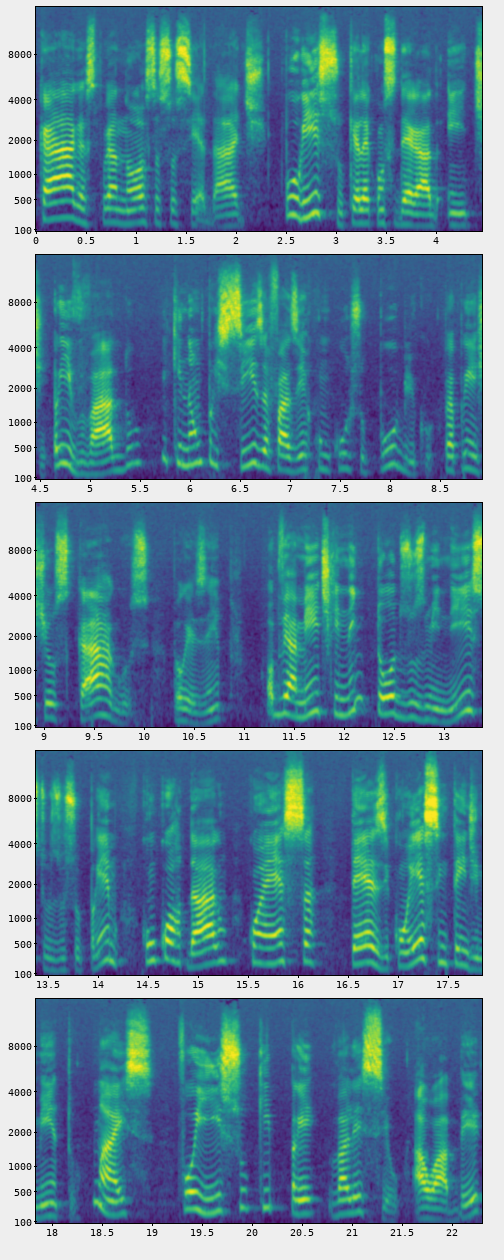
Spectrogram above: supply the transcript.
caras para a nossa sociedade. Por isso que ela é considerada ente privado e que não precisa fazer concurso público para preencher os cargos, por exemplo. Obviamente que nem todos os ministros do Supremo concordaram com essa tese, com esse entendimento, mas foi isso que prevaleceu. A OAB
